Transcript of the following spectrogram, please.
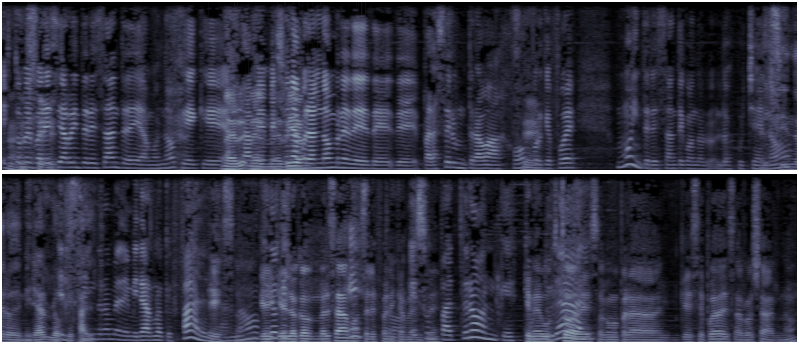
Esto me Sí. parecía re interesante, digamos, ¿no? Que, que Me- hasta me, me- me me suena para el nombre de, de- de- para hacer un trabajo, Sí. porque fue muy interesante cuando lo, lo escuché, El ¿no? síndrome de mirar lo el que falta. síndrome de mirar lo que falta, Eso, ¿no? que, Creo que lo esto conversábamos telefónicamente. Es un patrón que es que me gustó eso, como para que se pueda desarrollar, ¿no?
